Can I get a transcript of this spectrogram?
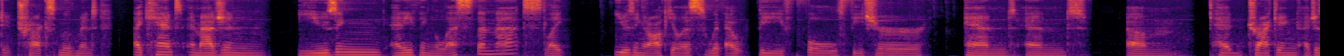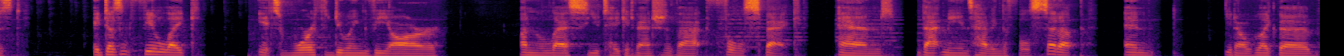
it tracks movement. I can't imagine using anything less than that, like using an Oculus without the full feature hand and um, head tracking. I just it doesn't feel like it's worth doing VR unless you take advantage of that full spec. And that means having the full setup and you know, like the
